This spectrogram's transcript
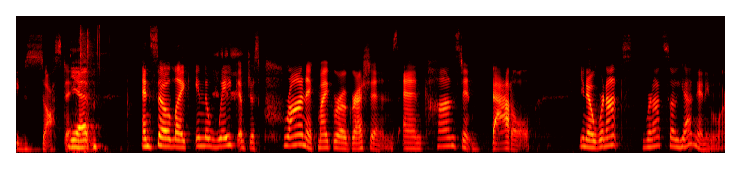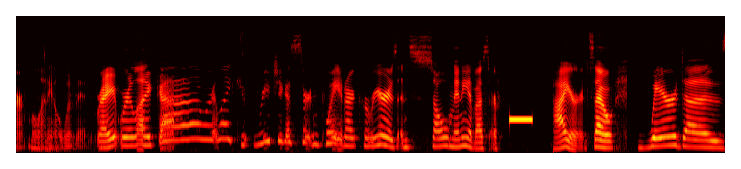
exhausting. Yep. And so, like, in the wake of just chronic microaggressions and constant battle, you know, we're not we're not so young anymore, millennial women, right? We're like, uh, we're like reaching a certain point in our careers, and so many of us are tired. So, where does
